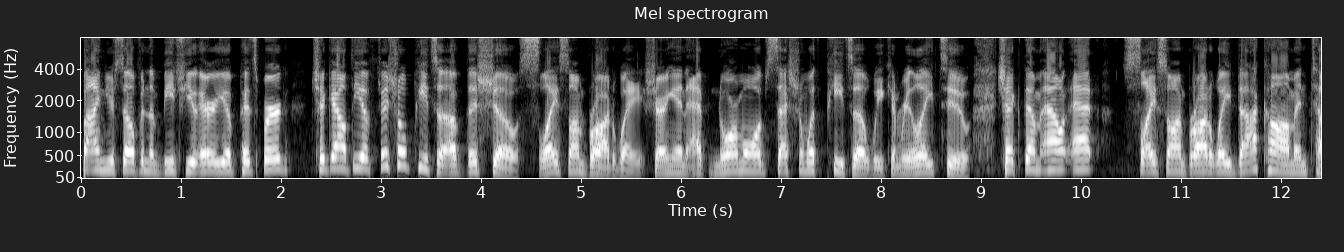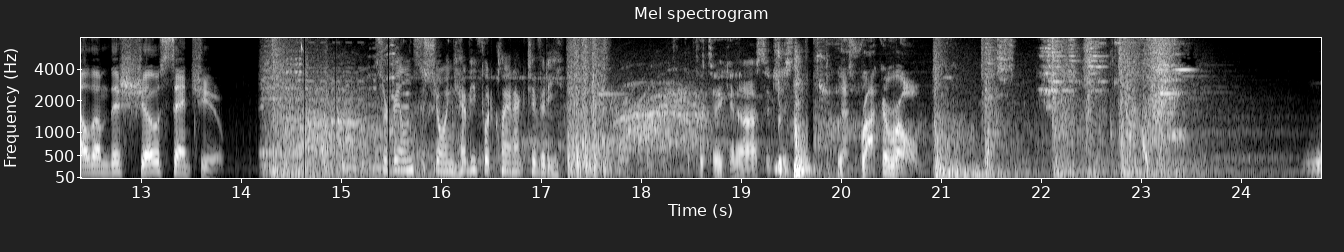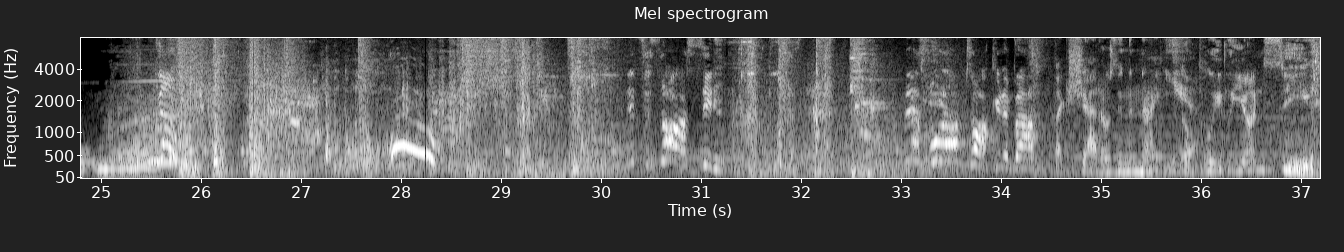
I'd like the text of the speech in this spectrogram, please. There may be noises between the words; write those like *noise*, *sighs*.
Find yourself in the Beechview area of Pittsburgh? Check out the official pizza of this show, Slice on Broadway, sharing an abnormal obsession with pizza we can relate to. Check them out at sliceonbroadway.com and tell them this show sent you. Surveillance is showing heavy Foot Clan activity. They're taking hostages. Let's rock and roll. City. That's what I'm talking about. Like shadows in the night. Completely unseen.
